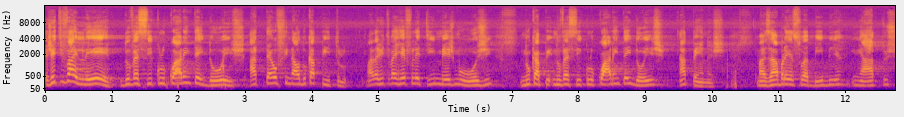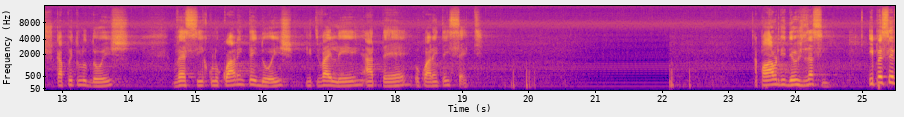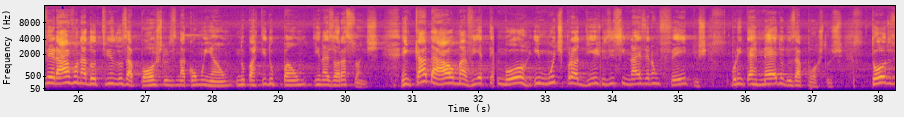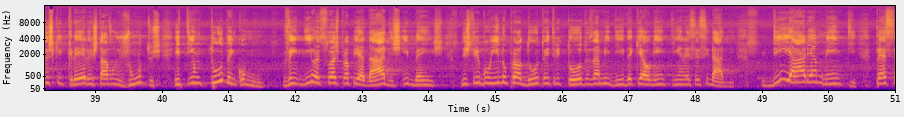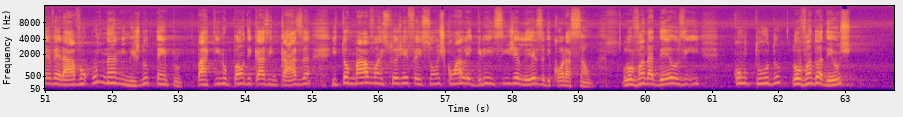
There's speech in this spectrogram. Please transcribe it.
A gente vai ler do versículo 42 até o final do capítulo, mas a gente vai refletir mesmo hoje no, cap... no versículo 42 apenas. Mas abra aí a sua Bíblia em Atos, capítulo 2, versículo 42, a gente vai ler até o 47. A palavra de Deus diz assim: e perseveravam na doutrina dos apóstolos, na comunhão, no partir do pão e nas orações. Em cada alma havia temor, e muitos prodígios e sinais eram feitos por intermédio dos apóstolos. Todos os que creram estavam juntos e tinham tudo em comum. Vendiam as suas propriedades e bens, distribuindo o produto entre todos à medida que alguém tinha necessidade. Diariamente perseveravam unânimes no templo partindo pão de casa em casa e tomavam as suas refeições com alegria e singeleza de coração, louvando a Deus e, contudo, louvando a Deus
